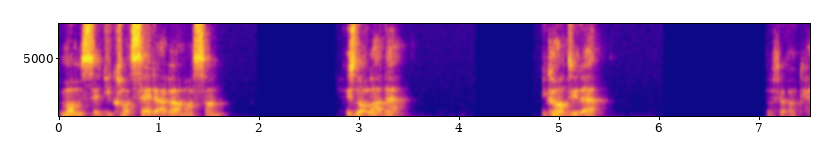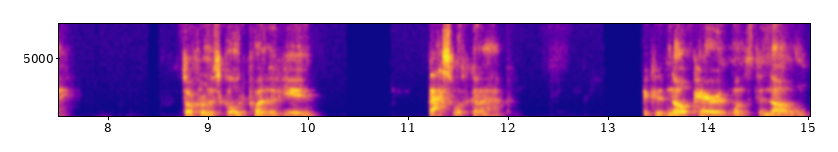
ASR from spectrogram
Mum said, You can't say that about my son. He's not like that. You can't do that. I said, Okay. So, from the school's point of view, that's what's going to happen. Because no parent wants to know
